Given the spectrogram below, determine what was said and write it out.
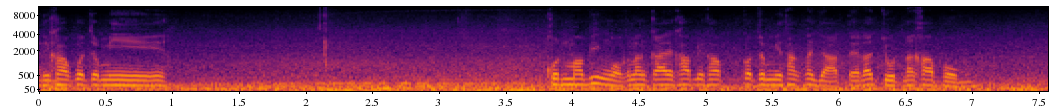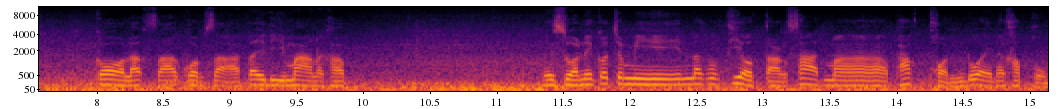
นี่ครับก็จะมี คนมาวิ่งออกกำลังกายครับนี่ครับ ก็จะมีทางขยะแต่ละจุดนะครับผม ก็รักษาความสะอาดได้ดีมากนะครับ ในส่วนนี้ก็จะมีนักท่องเที่ยวต่างชาติมาพักผ่อนด้วยนะครับผม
